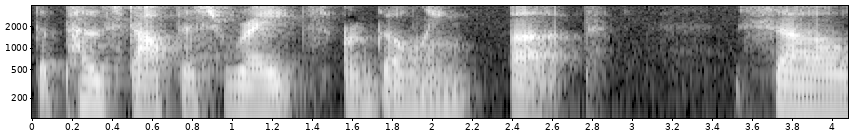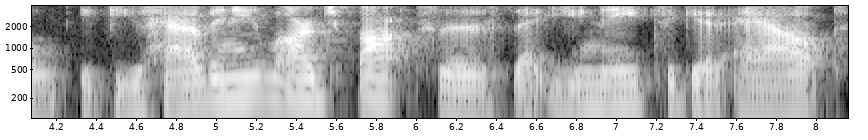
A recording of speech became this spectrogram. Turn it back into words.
the post office rates are going up. So if you have any large boxes that you need to get out,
